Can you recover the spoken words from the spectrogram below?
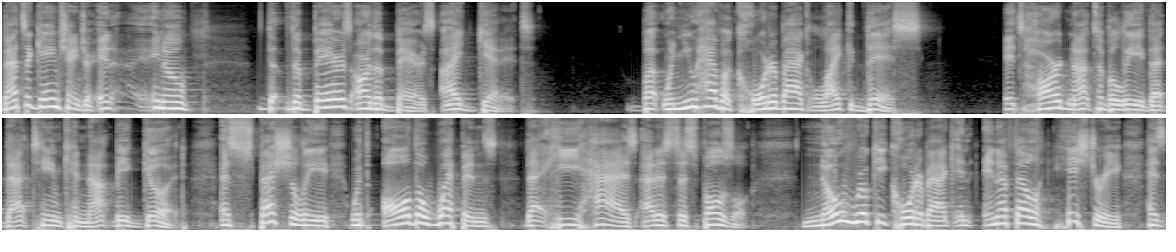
That's a game changer. And, you know, the, the Bears are the Bears. I get it. But when you have a quarterback like this, it's hard not to believe that that team cannot be good, especially with all the weapons that he has at his disposal. No rookie quarterback in NFL history has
